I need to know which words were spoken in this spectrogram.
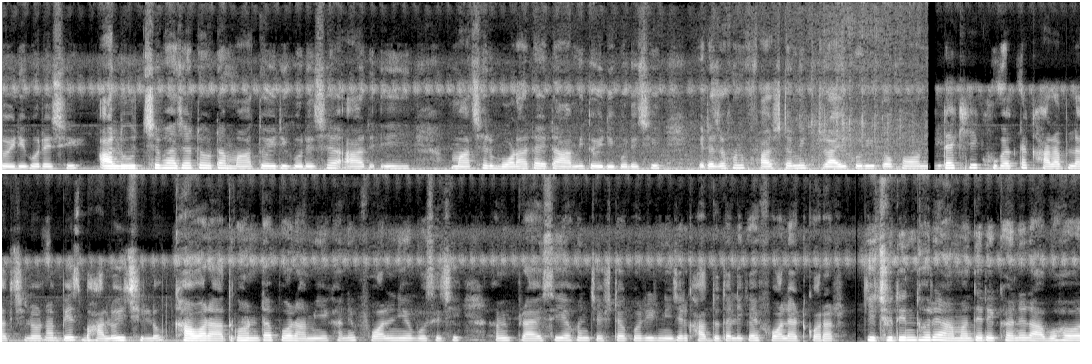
তৈরি করেছি। আলু উচ্ছে ভাজাটা ওটা মা তৈরি করেছে আর এই মাছের বড়াটা এটা আমি তৈরি করেছি। এটা যখন ফার্স্ট আমি ট্রাই করি তখন এটা খেয়ে খুব একটা খারাপ লাগছিল না, বেশ ভালোই ছিল। খাওয়ার আধ ঘণ্টা পর আমি এখানে ফল নিয়ে বসেছি। আমি প্রায়শই এখন চেষ্টা করি নিজের খাদ্য তালিকায় ফল অ্যাড করার। কিছুদিন ধরে আমাদের এখানের আবহাওয়া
